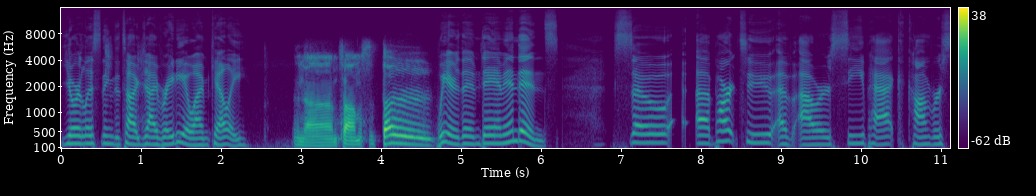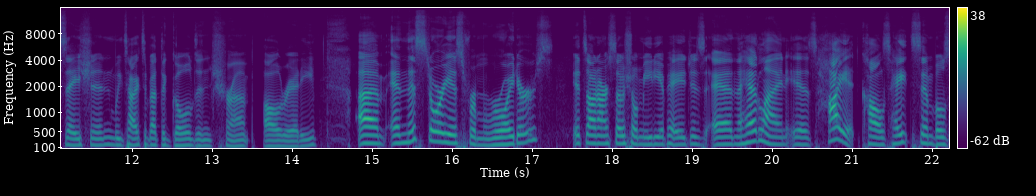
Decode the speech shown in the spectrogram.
You're listening to Talk Jive Radio. I'm Kelly. And I'm Thomas the Third. We're them damn Indians. So, uh, part two of our CPAC conversation, we talked about the Golden Trump already. Um, and this story is from Reuters. It's on our social media pages, and the headline is Hyatt calls hate symbols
